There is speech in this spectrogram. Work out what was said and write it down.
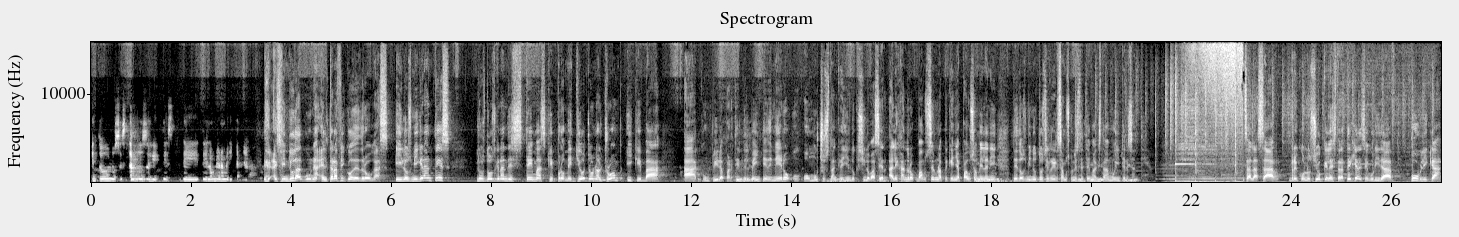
en todos los estados de, de, de la Unión Americana. Eh, eh, sin duda alguna, el tráfico de drogas y los migrantes, los dos grandes temas que prometió Donald Trump y que va a cumplir a partir del 20 de enero, o, muchos están creyendo que sí lo va a hacer. Alejandro, vamos a hacer una pequeña pausa, Melanie, de dos minutos y regresamos con este tema que está muy interesante. Salazar reconoció que la estrategia de seguridad pública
